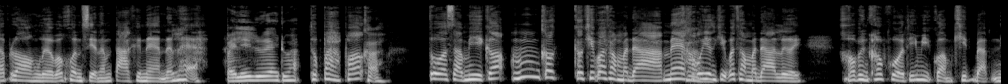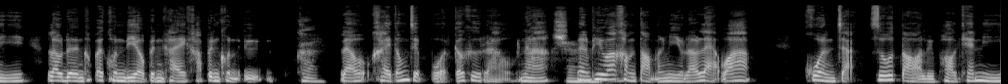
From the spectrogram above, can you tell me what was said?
รับรองเลยว่าคนเสียน้ำตาคือแนนนั่นแหละ ไปเรื่อยๆด้วยถูกปะเพราะค่ะตัวสามีก็ อืมก็ก็คิดว่าธรรมดา แม่เขาค่ะก็ยังคิดว่าธรรมดาเลย เขาเป็นครอบครัวที่มีความคิดแบบนี้ เราเดินเข้าไปคนเดียวเป็นใครคะเป็นคนอื่นค่ะ แล้วใครต้องเจ็บปวดก็คือเรานะใช่เพราะฉะนั้นพี่ว่าคำตอบมันมีอยู่แล้วแหละว่า ควรจะสู้ต่อหรือพอแค่นี้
